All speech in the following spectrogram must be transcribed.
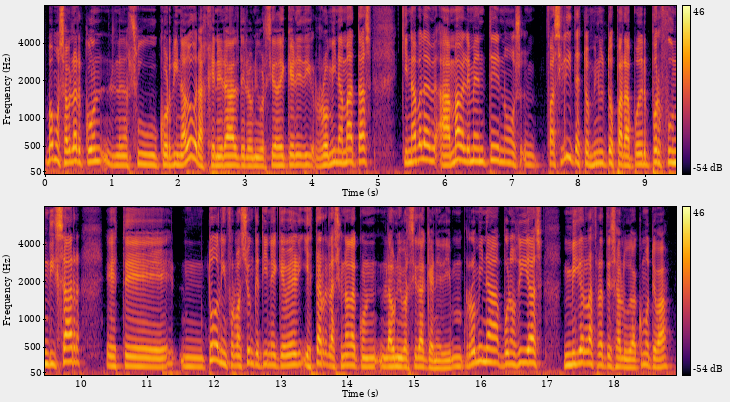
vamos a hablar con su coordinadora general de la Universidad de Kennedy, Romina Matas, quien amablemente nos facilita estos minutos para poder profundizar este, mm, toda la información que tiene que ver y está relacionada con la Universidad Kennedy. Romina, buenos días. Miguel Lastra te saluda. ¿Cómo te va?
